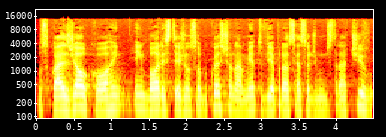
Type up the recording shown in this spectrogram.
os quais já ocorrem, embora estejam sob questionamento via processo administrativo,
